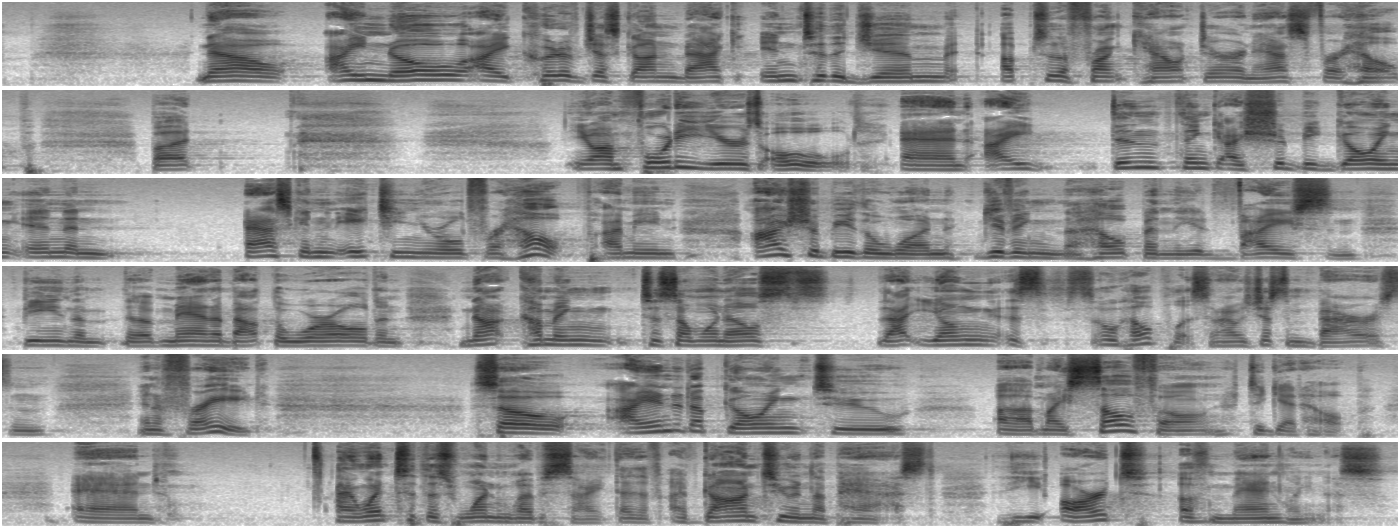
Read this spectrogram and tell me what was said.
Now, I know I could have just gone back into the gym, up to the front counter, and asked for help, but you know, I'm 40 years old, and I didn't think I should be going in and asking an 18 year old for help. I mean, I should be the one giving the help and the advice and being the, the man about the world and not coming to someone else that young is so helpless. And I was just embarrassed and, and afraid. So I ended up going to uh, my cell phone to get help. And I went to this one website that I've gone to in the past The Art of Manliness.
